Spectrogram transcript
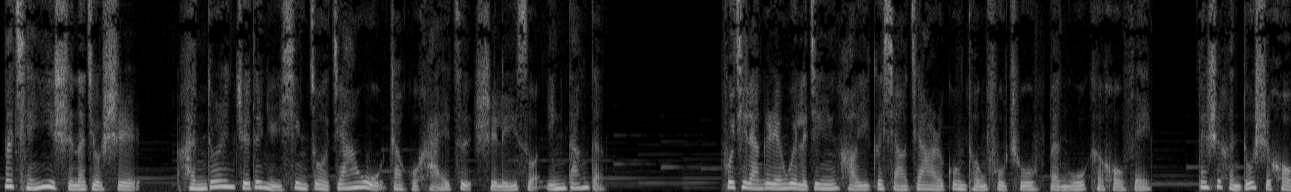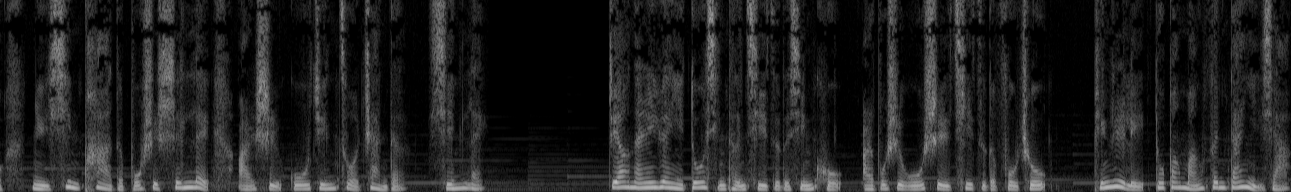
那潜意识呢？就是很多人觉得女性做家务、照顾孩子是理所应当的。夫妻两个人为了经营好一个小家而共同付出，本无可厚非。但是很多时候，女性怕的不是身累，而是孤军作战的心累。只要男人愿意多心疼妻子的辛苦，而不是无视妻子的付出，平日里多帮忙分担一下，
